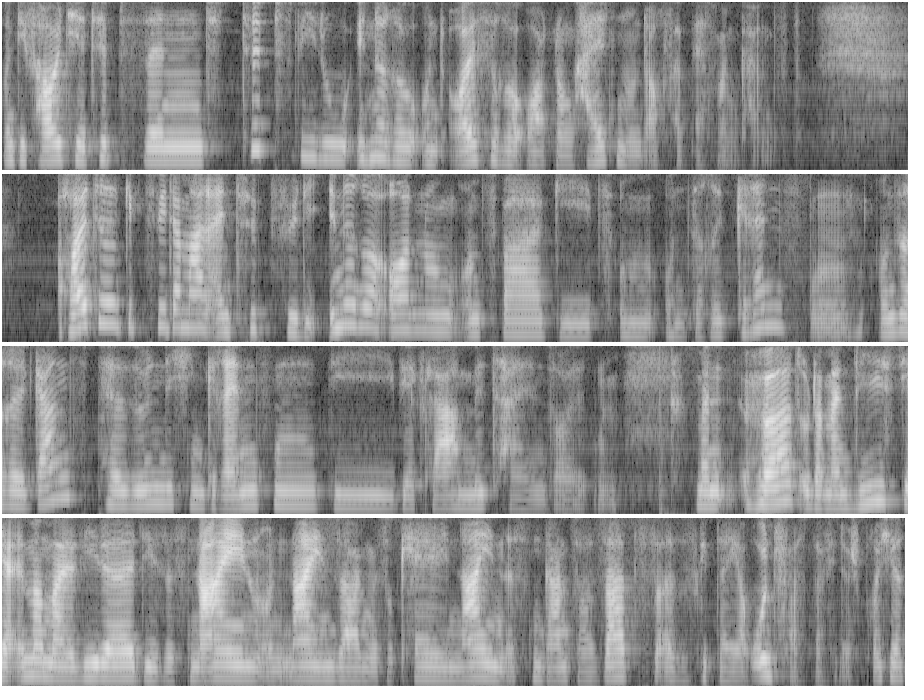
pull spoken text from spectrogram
Und die Faultier-Tipps sind Tipps, wie du innere und äußere Ordnung halten und auch verbessern kannst. Heute gibt es wieder mal einen Tipp für die innere Ordnung und zwar geht es um unsere Grenzen, unsere ganz persönlichen Grenzen, die wir klar mitteilen sollten. Man hört oder man liest ja immer mal wieder dieses Nein und Nein sagen ist okay, Nein ist ein ganzer Satz, also es gibt da ja unfassbar viele Sprüche.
